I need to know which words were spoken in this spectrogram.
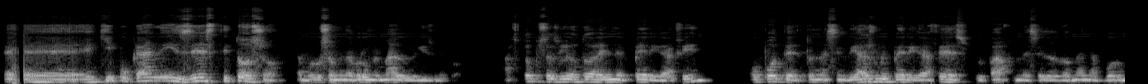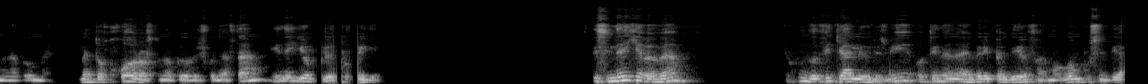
ε, εκεί που κάνει ζέστη τόσο. Θα μπορούσαμε να βρούμε με άλλο λογισμικό. Αυτό που σας λέω τώρα είναι περιγραφή, οπότε το να συνδυάζουμε περιγραφές που υπάρχουν σε δεδομένα που μπορούμε να βρούμε με το χώρο στον οποίο βρίσκονται αυτά, είναι γεωπληροφορική. Στη συνέχεια βέβαια έχουν δοθεί και άλλοι ορισμοί ότι είναι ένα ευρύ πεδίο εφαρμογών που συνδυάζει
